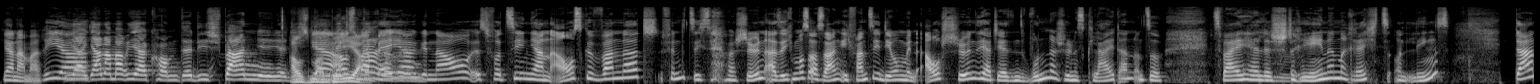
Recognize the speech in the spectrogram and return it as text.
Jana Maria. Ja, Jana Maria kommt, äh, die Spanier. Die Aus Ja, Marbella. aus Marbella, genau, ist vor zehn Jahren ausgewandert, findet sich selber schön. Also ich muss auch sagen, ich fand sie in dem Moment auch schön. Sie hat ja ein wunderschönes Kleid an und so zwei helle Strähnen rechts und links. Dann,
